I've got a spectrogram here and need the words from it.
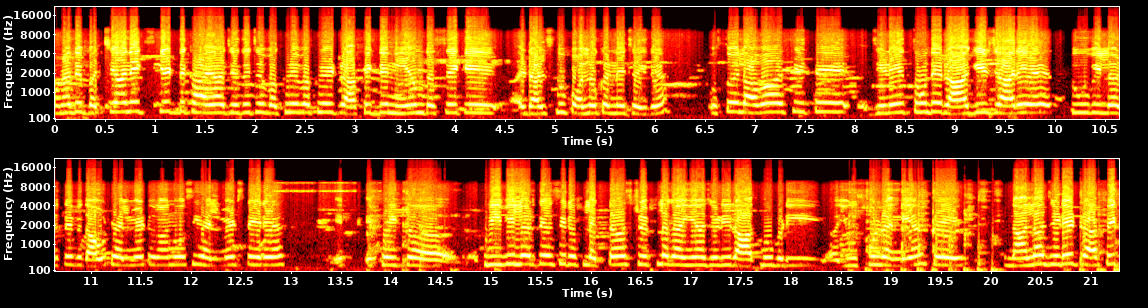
ਉਹਨਾਂ ਦੇ ਬੱਚਿਆਂ ਨੇ ਇੱਕ ਸਕਿੱਟ ਦਿਖਾਇਆ, ਜਿਹਦੇ 'ਚ ਵੱਖਰੇ ਵੱਖਰੇ ਟ੍ਰੈਫਿਕ ਦੇ ਨਿਯਮ ਦੱਸੇ ਕਿ ਅਡਲਟਸ ਨੂੰ ਫੋਲੋ ਕਰਨੇ ਚਾਹੀਦੇ ਆ। ਉਸ ਤੋਂ ਇਲਾਵਾ ਅਸੀਂ ਇੱਥੇ ਜਿਹੜੇ ਇੱਥੋਂ ਦੇ ਰਾਹਗੀਰ ਜਾ ਰਹੇ ਹੈ ਟੂ ਵੀਲਰ ਤੇ ਵਿਦਆਊਟ ਹੈਲਮਟ ਉਹਨਾਂ ਨੂੰ ਅਸੀਂ ਹੈਲਮਟਸ ਦੇ ਰਹੇ ਹਾਂ। ਇੱਥੇ ਇੱਕ ਥ੍ਰੀ ਵੀਲਰ ਤੇ ਅਸੀਂ ਰਿਫਲੈਕਟਰ ਸਟ੍ਰਿਪ ਲਗਾਈਆਂ, ਜਿਹੜੀ ਰਾਤ ਨੂੰ ਬੜੀ ਯੂਸਫੁਲ ਹੈ ਤੇ ਨਾਲ ਨਾਲ ਜਿਹੜੇ traffic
